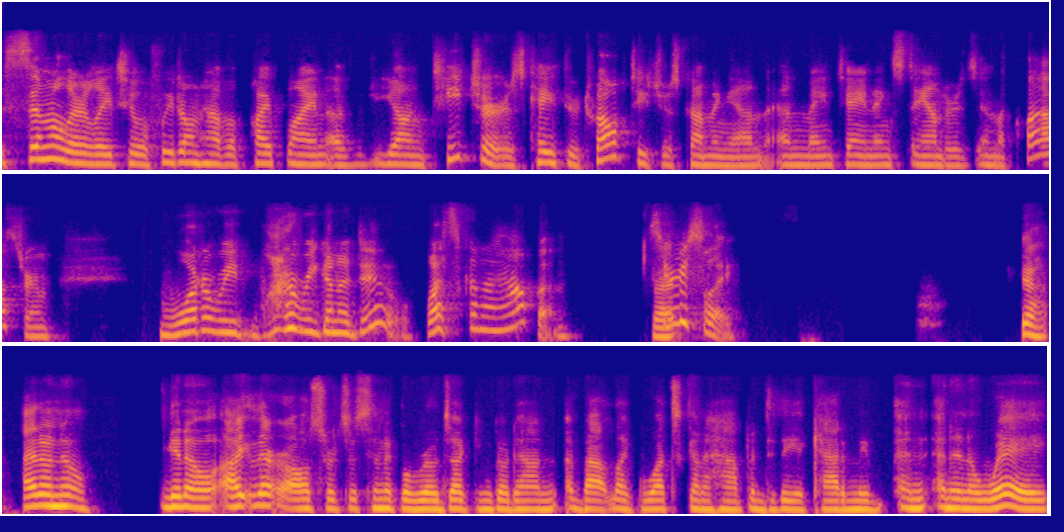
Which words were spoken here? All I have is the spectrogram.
Similarly to if we don't have a pipeline of young teachers k through 12 teachers coming in and maintaining standards in the classroom what are we what are we going to do? What's going to happen? Right. seriously. Yeah i don't know you know I, there are all sorts of cynical roads i can go down about like what's going to happen to the academy and and in a way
